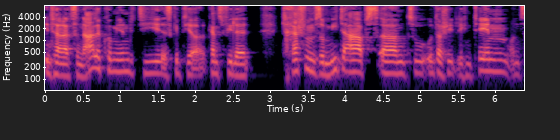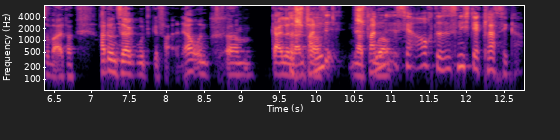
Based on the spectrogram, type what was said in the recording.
internationale Community. Es gibt hier ganz viele Treffen, so Meetups ähm, zu unterschiedlichen Themen und so weiter. Hat uns sehr gut gefallen, ja und ähm, geile das Landschaft. Spannende, Natur. Spannende ist ja auch, das ist nicht der Klassiker.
